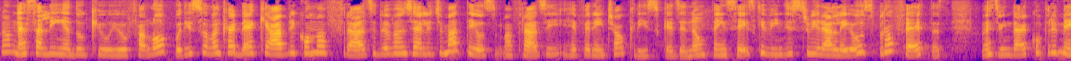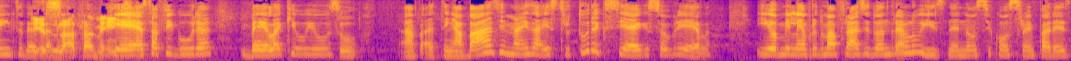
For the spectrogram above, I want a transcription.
Não, nessa linha do que o Will falou, por isso Allan Kardec abre com uma frase do Evangelho de Mateus, uma frase referente ao Cristo. Quer dizer, não penseis que vim destruir a lei ou os profetas, mas vim dar cumprimento dessa lei. Exatamente. Que é essa figura bela que o Will usou. A- tem a base, mas a estrutura que se ergue sobre ela. E eu me lembro de uma frase do André Luiz, né? Não se constroem paredes,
